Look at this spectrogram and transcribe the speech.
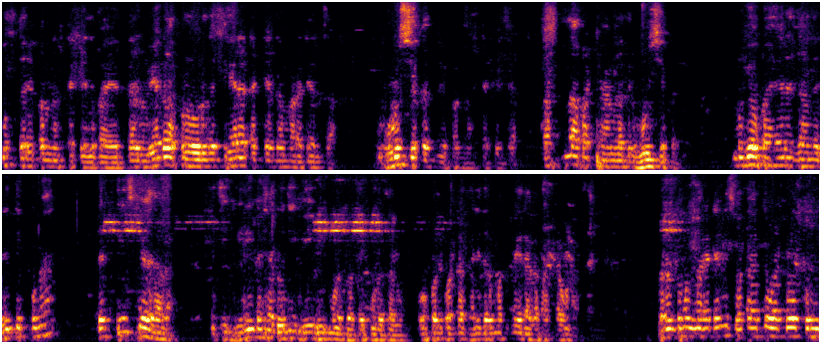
उत्तर पन्नास टक्क्याच्या बाहेर कारण वेगळा प्रवर्ग तेरा टक्क्याचा मराठ्यांचा होऊ शकत नाही पन्नास टक्क्याचा कसला पाठ्य आणला तरी होऊ शकत मग ह्यो बाहेर जाणारे ते पुन्हा तर तीच खेळ झाला त्याची हिरी कशा दोन्ही हे बी महत्वाचं आहे पुढे चालून ओपन कोर्टात झाली तर मग नाही झाला पट्टा होणार परंतु मग मराठ्यांनी स्वतःचं वाटोळ करून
